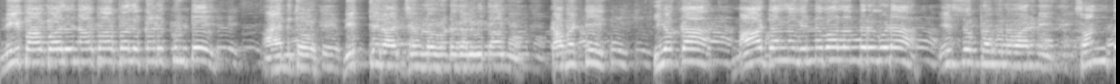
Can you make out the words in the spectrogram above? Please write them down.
నీ పాపాలు నా పాపాలు కడుక్కుంటే ఆయనతో నిత్య రాజ్యంలో ఉండగలుగుతాము. కాబట్టి ఈ యొక్క మాటలను విన్న వాళ్ళందరూ కూడా యేసు ప్రభుల వారిని సొంత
